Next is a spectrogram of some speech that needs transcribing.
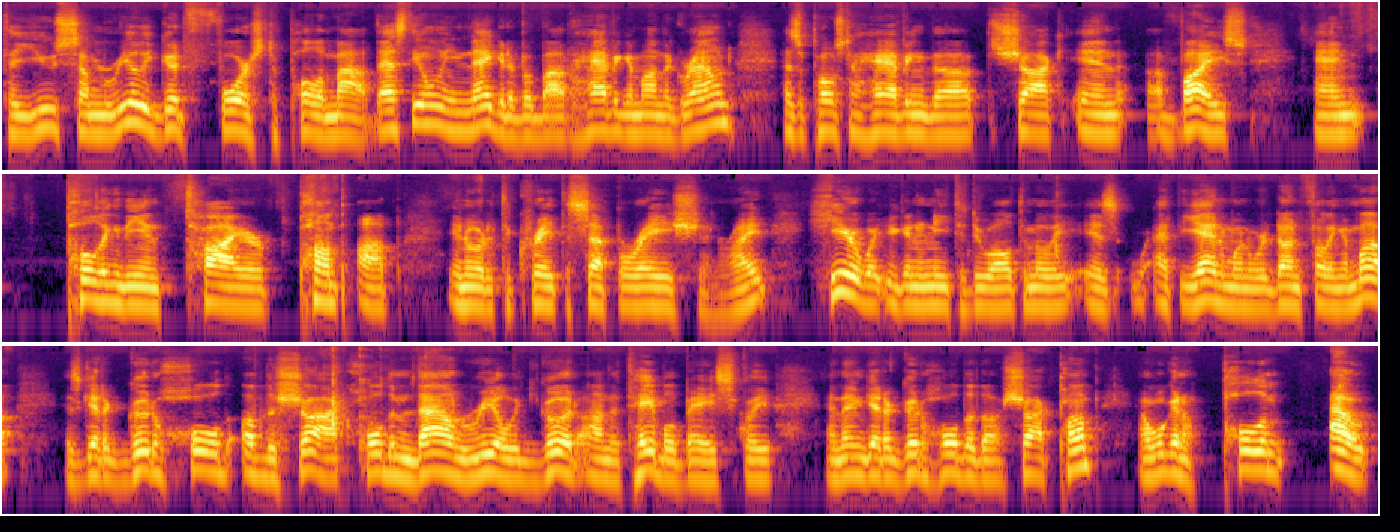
to use some really good force to pull them out. That's the only negative about having them on the ground as opposed to having the shock in a vise and pulling the entire pump up in order to create the separation, right? Here, what you're going to need to do ultimately is at the end, when we're done filling them up, is get a good hold of the shock, hold them down really good on the table, basically, and then get a good hold of the shock pump, and we're going to pull them out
